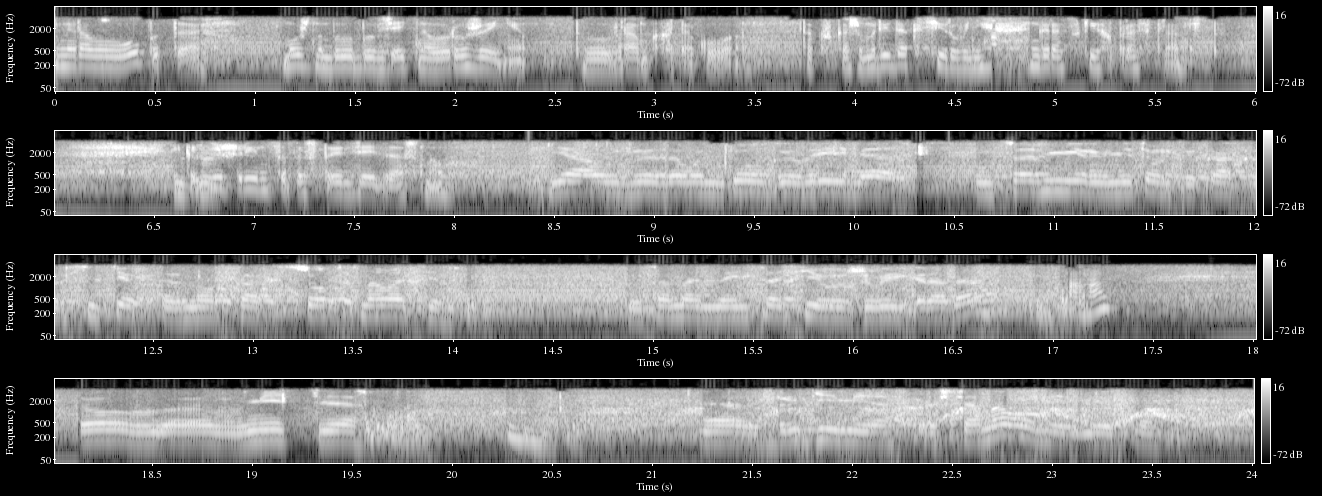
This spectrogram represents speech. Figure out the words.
мирового опыта можно было бы взять на вооружение в рамках такого, так скажем, редактирования городских пространств? И какие принципы стоит взять за основу? Я уже довольно долгое время функционирую не только как архитектор, но как сооснователь национальной инициативы «Живые города», ага. то э, вместе э, с другими профессионалами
